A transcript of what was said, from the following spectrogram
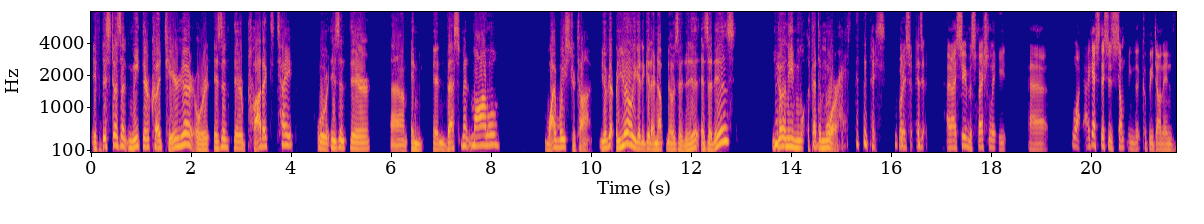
if this doesn't meet their criteria or isn't their product type or isn't their um, in, investment model, why waste your time? You're go- you're only going to get enough no's as it is. As it is. You don't need a couple more. Nice. Well, and I assume especially, uh, well, I guess this is something that could be done in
